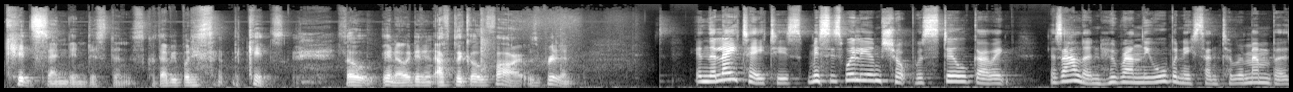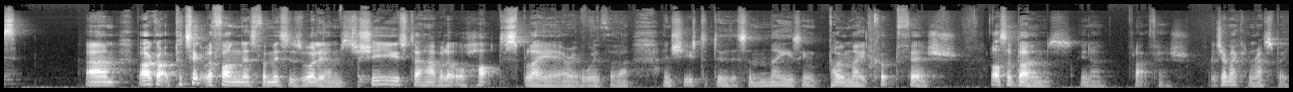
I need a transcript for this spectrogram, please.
kids sending distance because everybody sent the kids. So, you know, it didn't have to go far. It was brilliant. In the late 80s, Mrs. Williams' shop was still going, as Alan, who ran the Albany Centre, remembers. Um, but I've got a particular fondness for Mrs. Williams. She used to have a little hot display area with her, and she used to do this amazing homemade cooked fish. Lots of bones, you know, flatfish. A Jamaican recipe.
